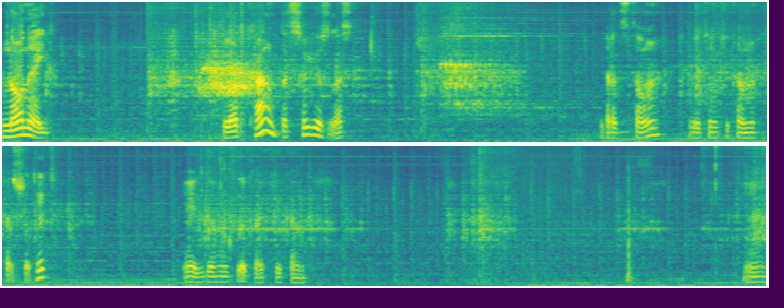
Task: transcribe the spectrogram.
No nade. Lord Khan, that's so useless. Dreadstone, you think you can headshot it? It doesn't look like you can. Yeah.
